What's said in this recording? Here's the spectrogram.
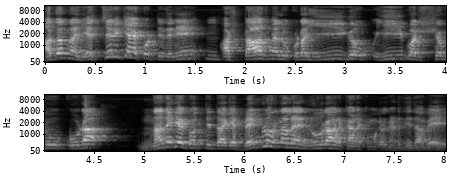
ಅದನ್ನ ಎಚ್ಚರಿಕೆ ಕೊಟ್ಟಿದ್ದೀನಿ. ಅಷ್ಟಾದ ಅಷ್ಟಾದ್ಮೇಲೂ ಕೂಡ ಈಗ ಈ ವರ್ಷವೂ ಕೂಡ ನನಗೆ ಗೊತ್ತಿದ್ದಾಗೆ ಬೆಂಗಳೂರಿನಲ್ಲೇ ನೂರಾರು ಕಾರ್ಯಕ್ರಮಗಳು ನಡೆದಿದ್ದಾವೆ.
